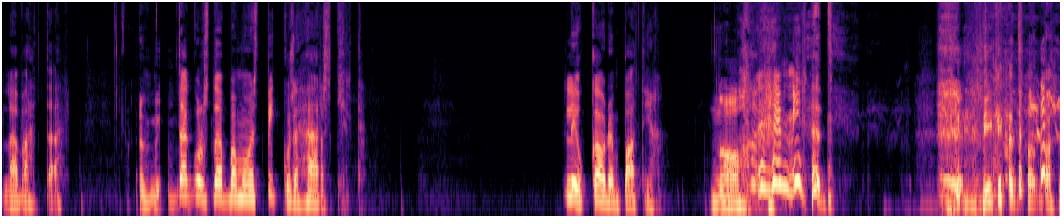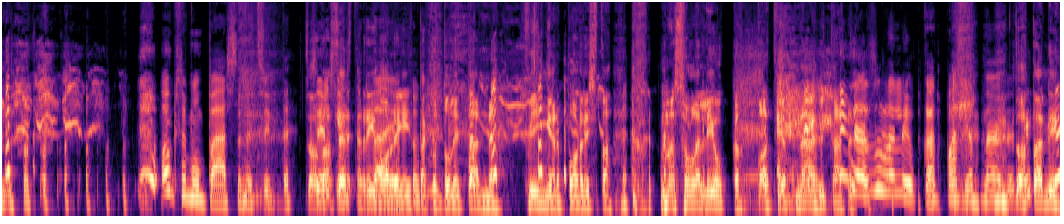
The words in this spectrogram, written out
lävähtää. Tämä kuulostaa jopa mun mielestä pikkusen härskiltä. Liukkauden patja. No, En minä tiedä. mikä tota, Onko se mun päässä nyt sitten tota se selkeästi tää Rivo juttu? Riitta, kun tuli tänne Fingerporista. Mä sulle liukkapatjat näytän. Minä sulle liukkaat patjat näytän. Tota niin,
